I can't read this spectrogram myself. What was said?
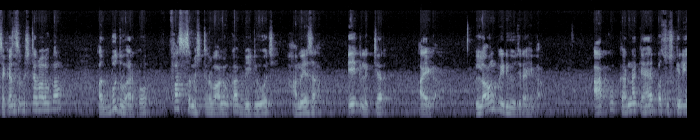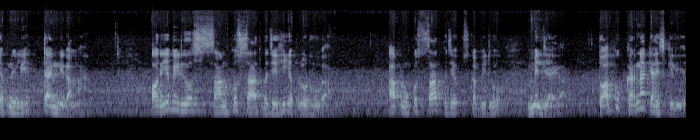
सेकेंड सेमेस्टर वालों का और बुधवार को फ़र्स्ट सेमेस्टर वालों का वीडियोज़ हमेशा एक लेक्चर आएगा लॉन्ग वीडियोज़ रहेगा। आपको करना क्या है, बस उसके लिए अपने लिए टाइम निकालना है। और ये वीडियो शाम को सात बजे ही अपलोड होगा। आप लोगों को सात बजे उसका वीडियो मिल जाएगा। तो आपको करना क्या है इसके लिए?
